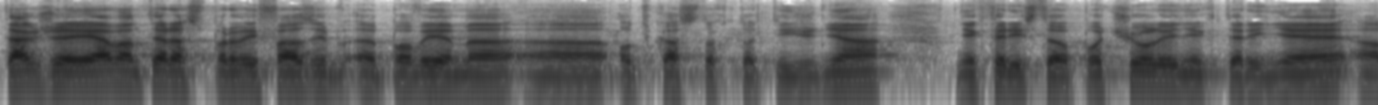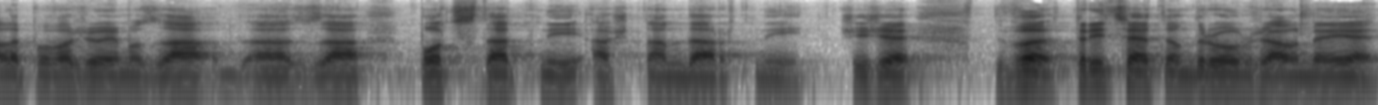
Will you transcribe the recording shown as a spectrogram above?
Takže já vám teraz v první fázi eh, povím e, odkaz tohto týždňa. Někteří jste ho počuli, někteří ne, ale považujeme ho za, za podstatný a štandardný. Čiže v 32. žalme je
